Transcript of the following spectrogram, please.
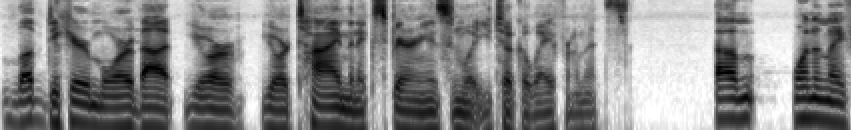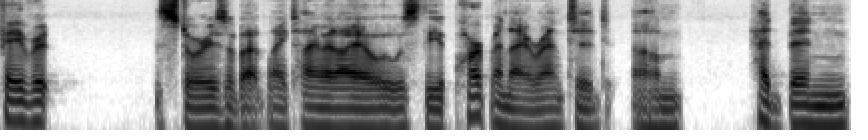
love to hear more about your your time and experience and what you took away from it. Um, one of my favorite stories about my time at Iowa was the apartment I rented. Um, had been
